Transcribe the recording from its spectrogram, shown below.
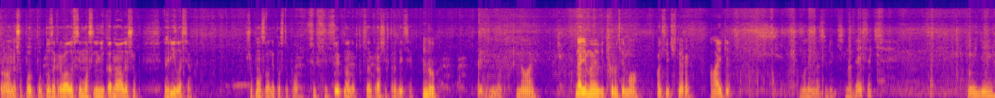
Правильно, щоб по- по- позакривало всі масляні канали, щоб грілося. Щоб масло не поступало. Все, все, все як треба. Це в кращих традиціях. Ну, Як знімати. давай. Далі ми відкрутимо оці чотири гайки. Вони у нас ідуть на 10. По ідеї.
